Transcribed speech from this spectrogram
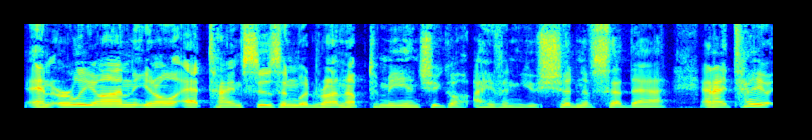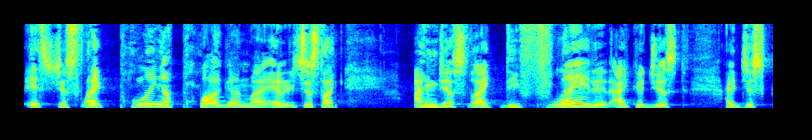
and early on, you know, at times Susan would run up to me and she'd go, Ivan, you shouldn't have said that. And I tell you, it's just like pulling a plug on my, and it's just like, I'm just like deflated. I could just, I just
